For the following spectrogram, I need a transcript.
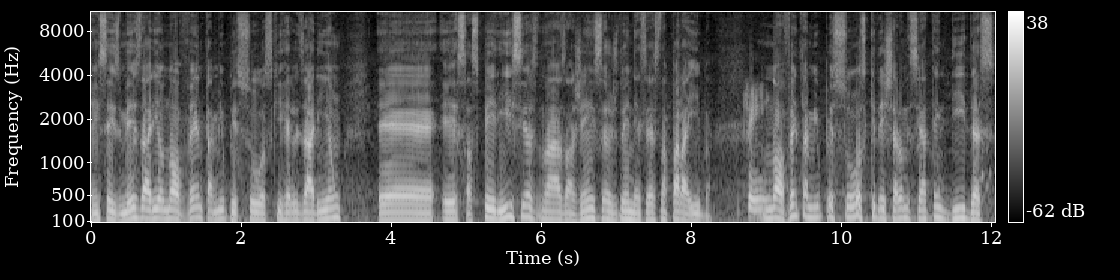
em seis meses dariam 90 mil pessoas que realizariam é, essas perícias nas agências do INSS na Paraíba. Sim. 90 mil pessoas que deixaram de ser atendidas.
